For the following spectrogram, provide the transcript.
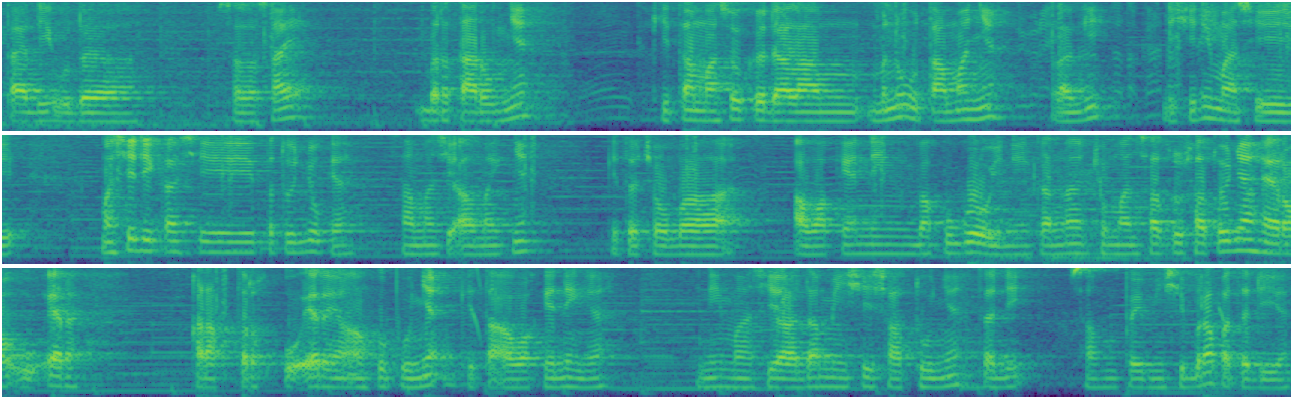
tadi udah selesai bertarungnya. Kita masuk ke dalam menu utamanya lagi. Di sini masih masih dikasih petunjuk ya sama si Almighty nya kita coba awakening Bakugo ini karena cuman satu-satunya hero UR karakter UR yang aku punya kita awakening ya. Ini masih ada misi satunya tadi sampai misi berapa tadi ya?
